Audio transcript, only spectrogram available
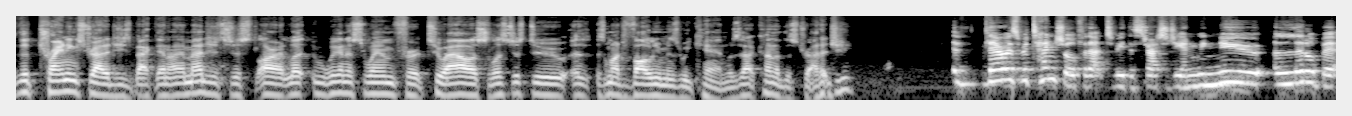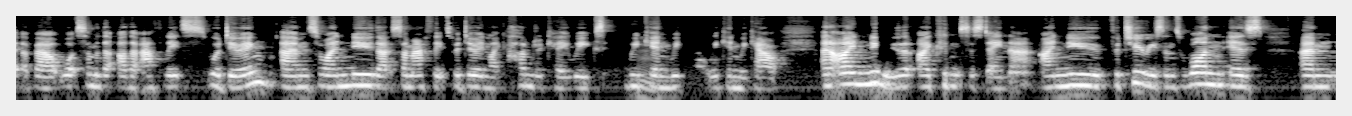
the training strategies back then? I imagine it's just all right. Let, we're going to swim for two hours, so let's just do as, as much volume as we can. Was that kind of the strategy? there was potential for that to be the strategy and we knew a little bit about what some of the other athletes were doing um, so i knew that some athletes were doing like 100k weeks week mm. in week out week in week out and i knew that i couldn't sustain that i knew for two reasons one is um,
